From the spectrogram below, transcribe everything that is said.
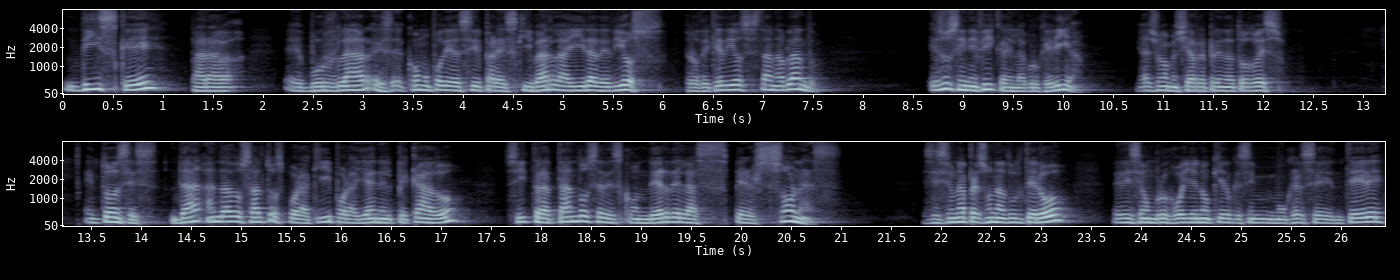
disque, para eh, burlar, ¿cómo podría decir? Para esquivar la ira de Dios. ¿Pero de qué Dios están hablando? Eso significa en la brujería. Yahshua Mashiach reprenda todo eso. Entonces, han dado saltos por aquí y por allá en el pecado, ¿sí? tratándose de esconder de las personas. Es decir, si una persona adulteró, le dice a un brujo, oye, no quiero que si mi mujer se entere,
